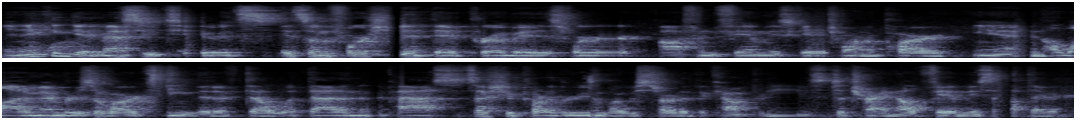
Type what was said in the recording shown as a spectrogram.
And it can get messy too. It's it's unfortunate that probate is where often families get torn apart, and a lot of members of our team that have dealt with that in the past. It's actually part of the reason why we started the company is to try and help families out there.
